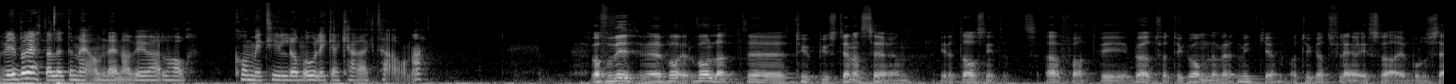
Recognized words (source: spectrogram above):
Vi berättar lite mer om det när vi väl har kommit till de olika karaktärerna. Varför vi eh, va- valde att eh, ta upp just denna serien i detta avsnittet är för att vi båda två tycker om den väldigt mycket och tycker att fler i Sverige borde se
